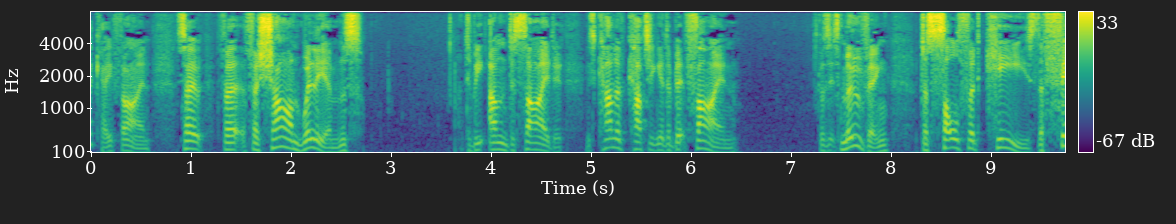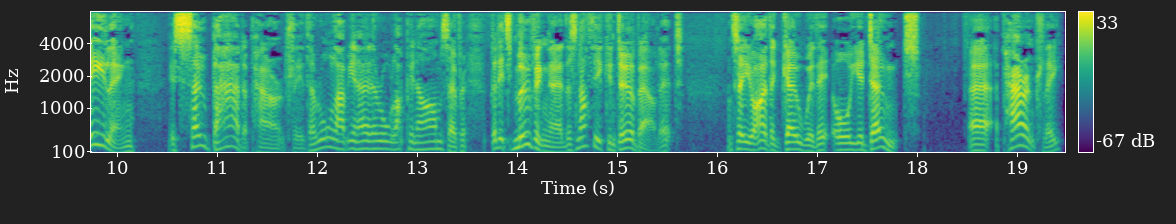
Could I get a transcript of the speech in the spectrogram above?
Okay, fine. So, for, for Sian Williams to be undecided is kind of cutting it a bit fine. Because it's moving to Salford Quays. The feeling is so bad, apparently. They're all up, you know, they're all up in arms over it. But it's moving there. There's nothing you can do about it. And so you either go with it or you don't. Uh, apparently,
